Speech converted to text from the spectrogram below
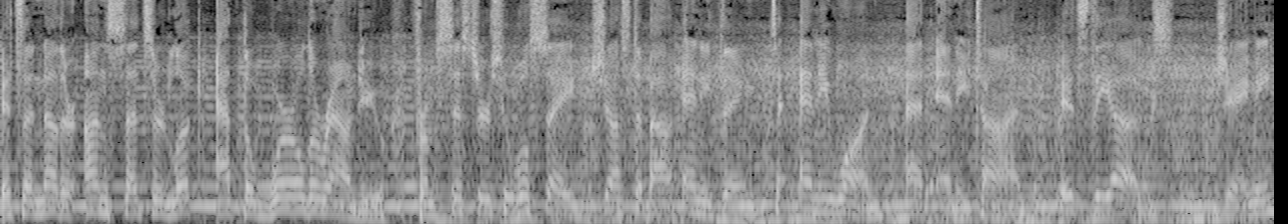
It's another uncensored look at the world around you from sisters who will say just about anything to anyone at any time. It's the Uggs. Jamie,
